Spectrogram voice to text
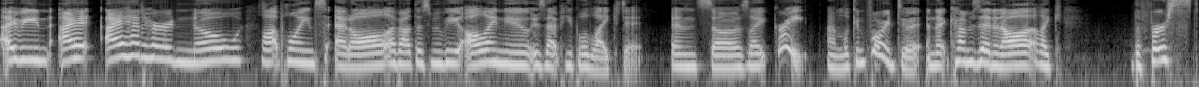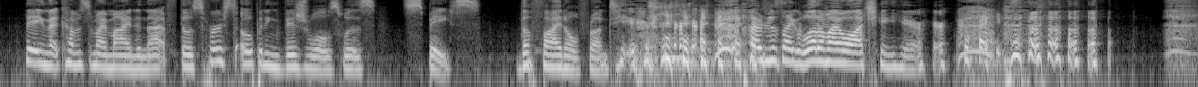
I mean, I I had heard no plot points at all about this movie. All I knew is that people liked it. And so I was like, "Great. I'm looking forward to it." And it comes in and all like the first thing that comes to my mind in that those first opening visuals was space. The final frontier. I'm just like, what am I watching here? Right.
